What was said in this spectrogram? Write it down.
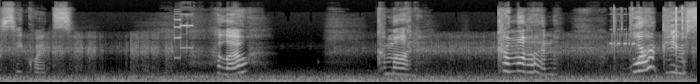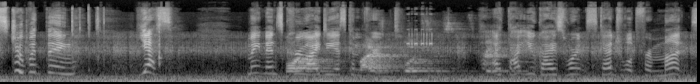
sequence. Hello? Come on. Come on! Work, you stupid thing! Yes! Maintenance crew ID is confirmed. I thought you guys weren't scheduled for months.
